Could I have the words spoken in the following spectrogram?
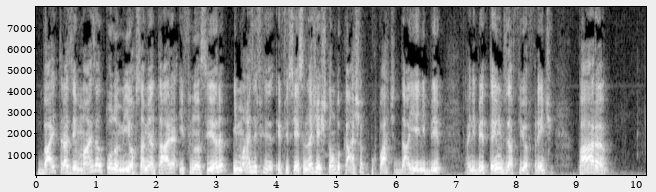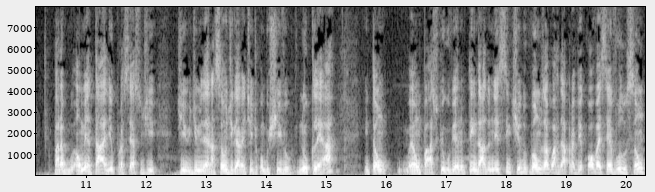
vai trazer mais autonomia orçamentária e financeira e mais eficiência na gestão do caixa por parte da INB. A INB tem um desafio à frente para, para aumentar ali o processo de, de, de mineração, de garantia de combustível nuclear. Então, é um passo que o governo tem dado nesse sentido. Vamos aguardar para ver qual vai ser a evolução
